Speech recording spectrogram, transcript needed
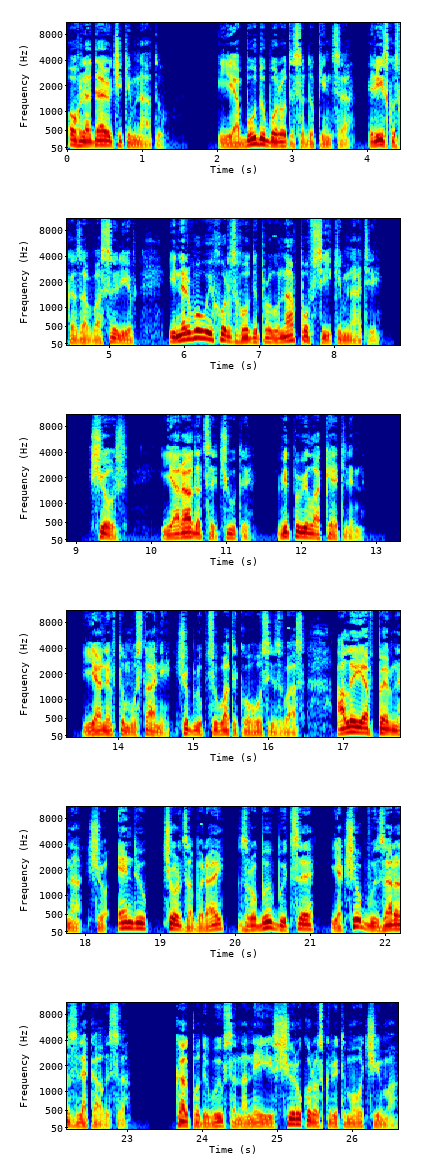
оглядаючи кімнату. Я буду боротися до кінця, різко сказав Васильєв, і нервовий хор згоди пролунав по всій кімнаті. Що ж, я рада це чути, відповіла Кетлін. Я не в тому стані, щоб лупцювати когось із вас, але я впевнена, що Ендрю, чорт забирай, зробив би це, якщо б ви зараз злякалися. Кал подивився на неї з широко розкритими очима.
